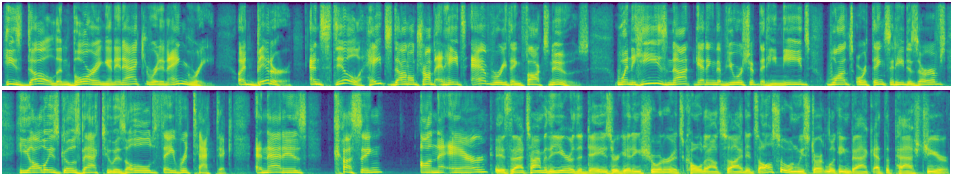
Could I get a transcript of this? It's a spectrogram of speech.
he's dull and boring and inaccurate and angry and bitter and still hates Donald Trump and hates everything Fox News. When he's not getting the viewership that he needs, wants, or thinks that he deserves, he always goes back to his old favorite tactic, and that is cussing on the air. It's that time of the year. The days are getting shorter. It's cold outside. It's also when we start looking back at the past year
